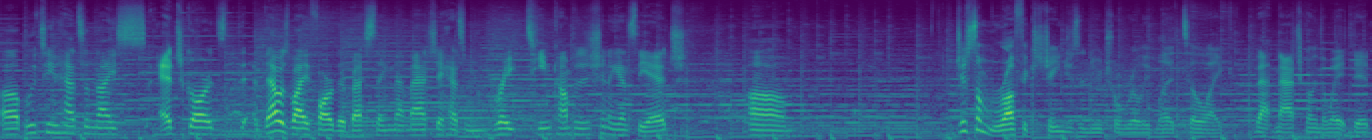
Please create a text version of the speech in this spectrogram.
Uh, blue team had some nice edge guards. Th- that was by far their best thing that match. They had some great team composition against the edge. Um, just some rough exchanges in neutral really led to like that match going the way it did.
